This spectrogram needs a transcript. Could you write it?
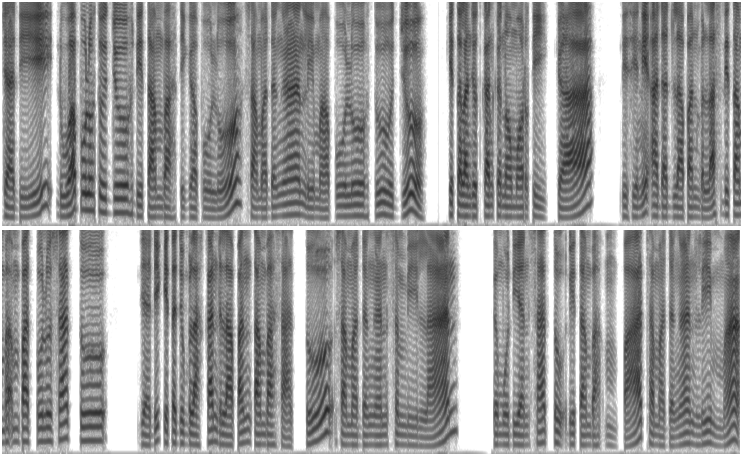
Jadi, 27 ditambah 30 sama dengan 57. Kita lanjutkan ke nomor 3. Di sini ada 18 ditambah 41. Jadi, kita jumlahkan 8 tambah 1 sama dengan 9. Kemudian 1 ditambah 4 sama dengan 5.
